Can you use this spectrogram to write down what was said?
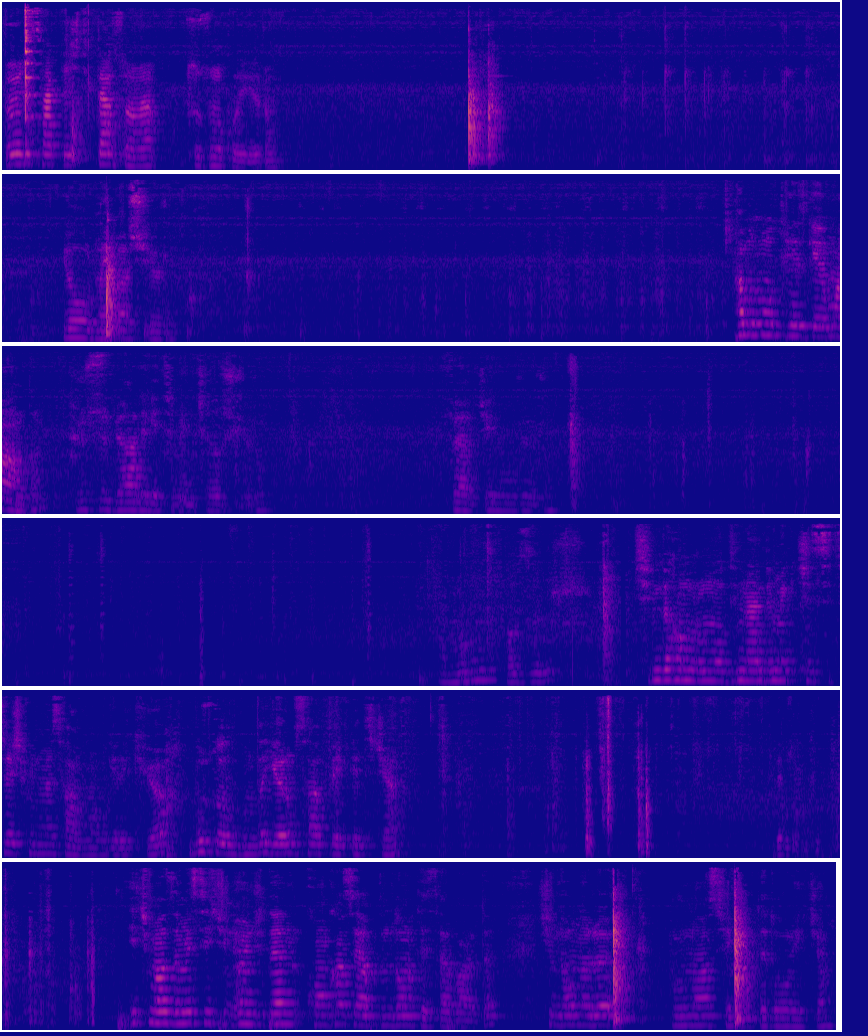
Böyle sertleştikten sonra tuzunu koyuyorum. Yoğurmaya başlıyorum. Hamurumu tezgahıma aldım. Pürüzsüz bir hale getirmeye çalışıyorum. Güzelce yoğuruyorum. Hamurum hazır. Şimdi hamurumu dinlendirmek için streç filme sarmam gerekiyor. Buzdolabında yarım saat bekleteceğim. İç malzemesi için önceden konkasa yaptığım domatesler vardı. Şimdi onları burnaz şekilde doğrayacağım.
